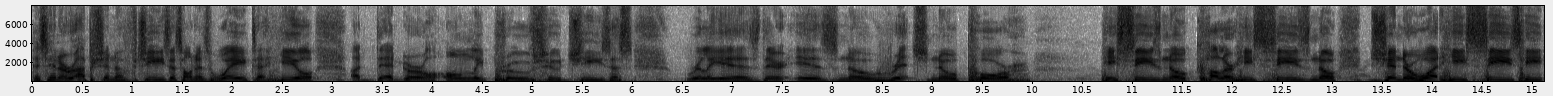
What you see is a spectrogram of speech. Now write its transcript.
This interruption of Jesus on his way to heal a dead girl only proves who Jesus really is. There is no rich, no poor he sees no color. He sees no gender. What he sees, he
